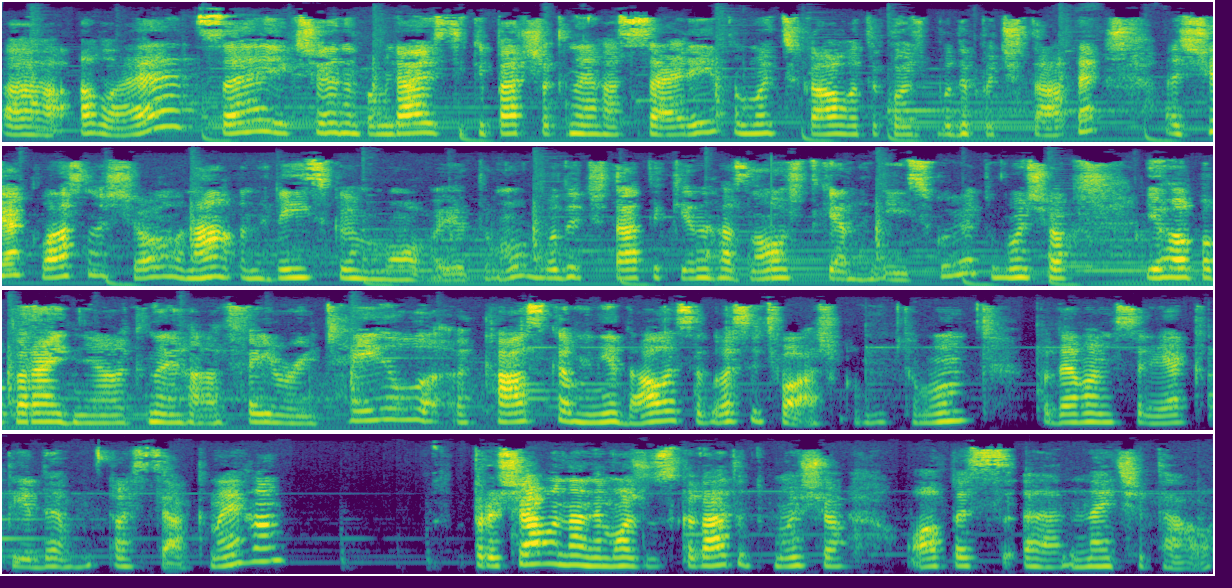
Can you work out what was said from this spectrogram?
Е, Але це, якщо я не помиляюсь, тільки перша книга з серії, тому цікаво також буде почитати. А ще класно, що вона англійською мовою, тому буду читати Кінга знову ж таки англійською, тому що його попередня книга Fairy Tale казка мені далася досить важко. Тому подивимося, як піде ось ця книга. Про що вона не можу сказати, тому що опис е, не читала.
